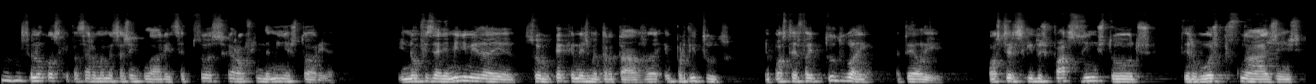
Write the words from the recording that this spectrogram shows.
Uhum. Se eu não conseguir passar uma mensagem clara e se a pessoa chegar ao fim da minha história e não fizer a mínima ideia sobre o que é que a mesma tratava, eu perdi tudo. Eu posso ter feito tudo bem até ali. Posso ter seguido os passozinhos todos, ter boas personagens,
